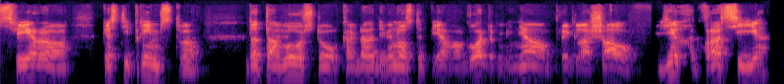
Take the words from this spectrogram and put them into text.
сферу гостеприимства до того, что когда 91 -го года меня приглашал ехать в Россию,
